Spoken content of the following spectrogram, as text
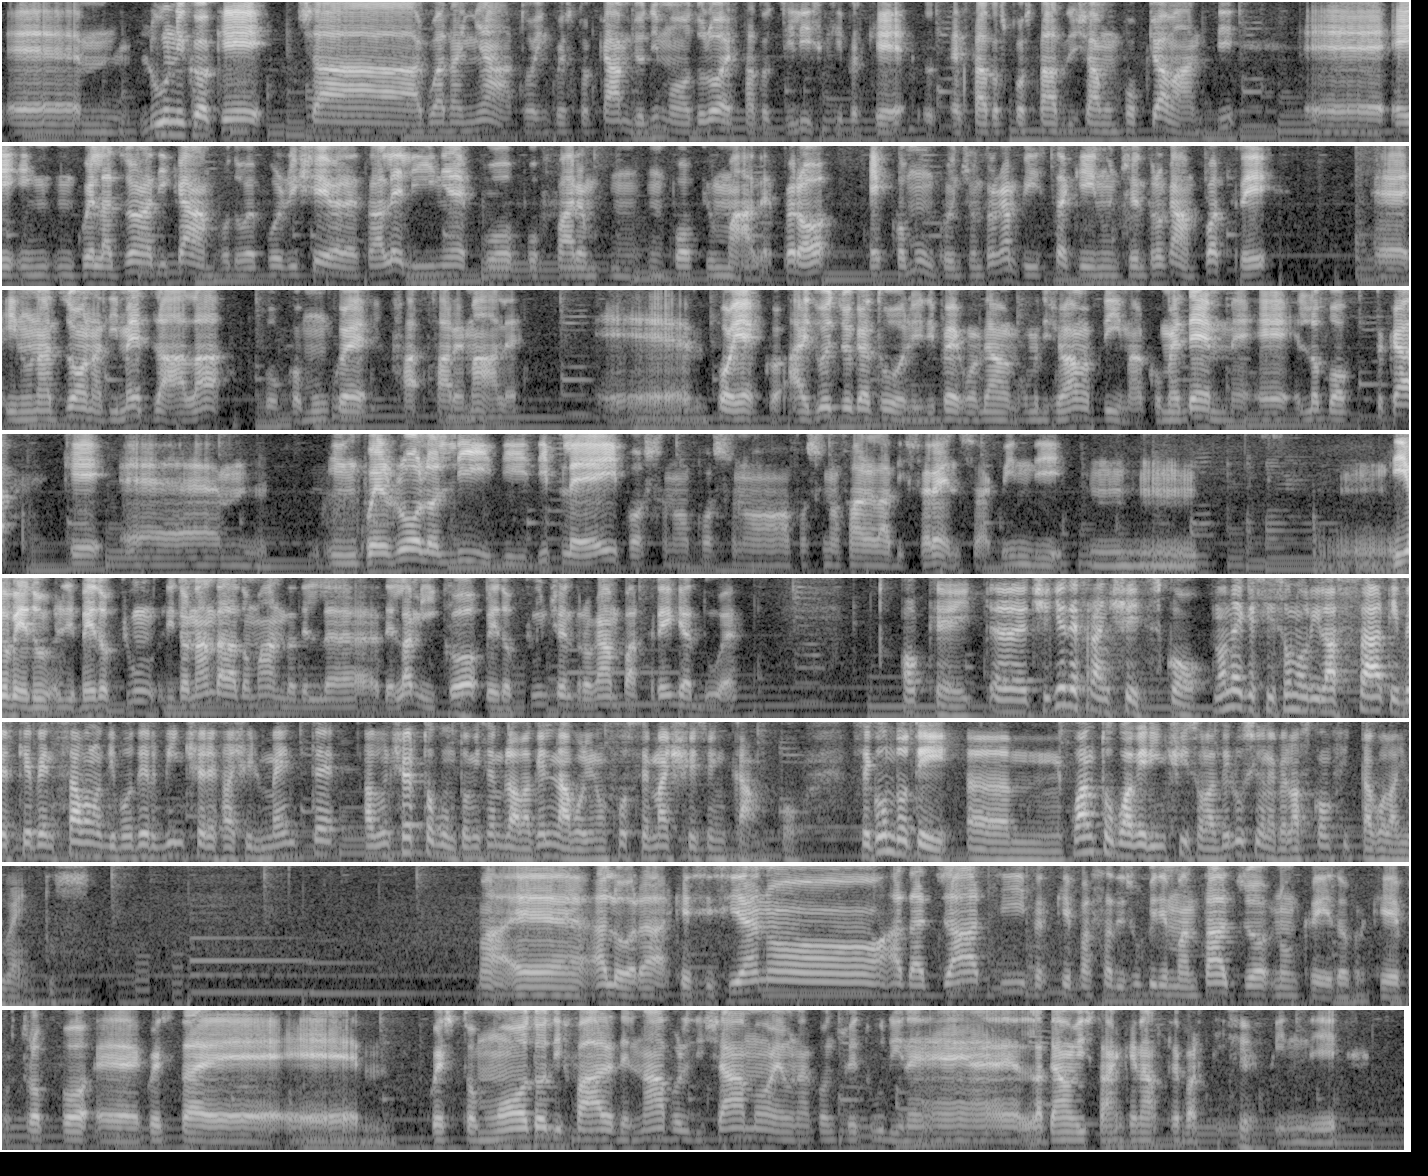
ehm, l'unico che ci ha guadagnato in questo cambio di modulo è stato Zilischi perché è stato spostato diciamo un po' più avanti eh, e in, in, quella zona di campo dove può ricevere tra le linee può, può fare un, un, un, po' più male, però è comunque un centrocampista che in un centrocampo a tre, eh, in una zona di mezzala, può comunque fa, fare male. eh, poi ecco, hai due giocatori, ripeto, come, abbiamo, come dicevamo prima, come Demme e Lobotka, che ehm, in quel ruolo lì di, di play possono, possono, possono, fare la differenza. Quindi mm, io vedo, vedo, più, ritornando alla domanda del, dell'amico, vedo più un centrocampo a 3 che a 2. Ok, eh, ci chiede Francesco, non è che si sono rilassati perché pensavano di poter vincere facilmente? Ad un certo punto mi sembrava che il Napoli non fosse mai sceso in campo. Secondo te, ehm, quanto può aver inciso la delusione per la sconfitta con la Juventus? Ma eh, allora, che si siano adagiati perché passati subito in vantaggio, non credo, perché purtroppo eh, questa è, è questo modo di fare del Napoli, diciamo, è una consuetudine, eh, l'abbiamo visto anche in altre partite, sì. quindi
